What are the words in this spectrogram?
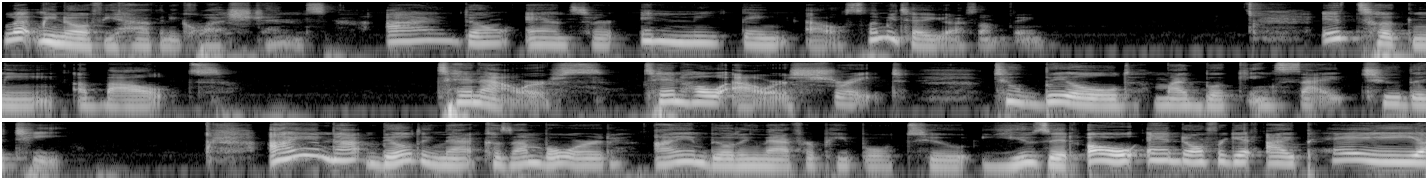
Let me know if you have any questions. I don't answer anything else. Let me tell you guys something. It took me about 10 hours, 10 whole hours straight to build my booking site to the T. I am not building that because I'm bored. I am building that for people to use it. Oh, and don't forget, I pay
